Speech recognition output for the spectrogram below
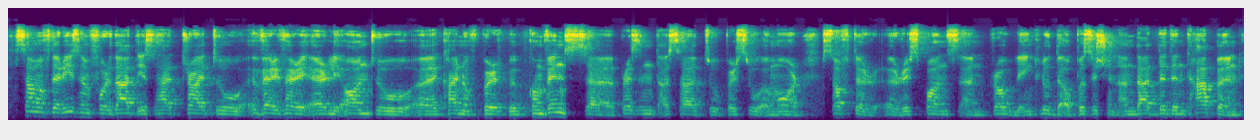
some of the reason for that is had tried to very very early on to uh, kind of convince uh, President Assad to pursue a more softer uh, response and probably include the opposition, and that didn't happen.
